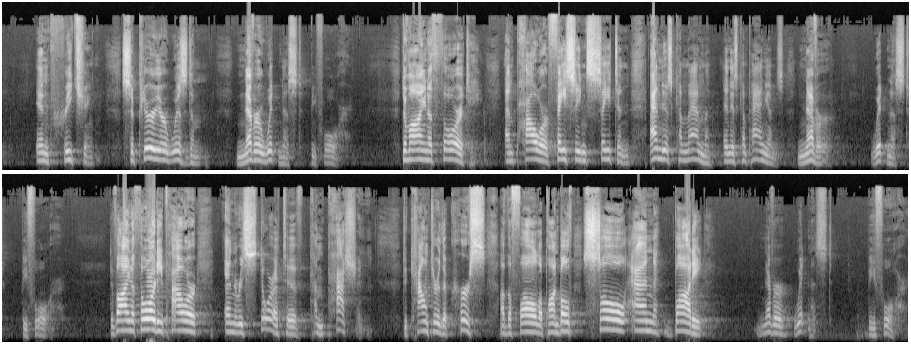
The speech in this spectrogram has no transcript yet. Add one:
in preaching, superior wisdom never witnessed before, divine authority and power facing Satan and his commandment and his companions never witnessed before. Divine authority, power, and restorative compassion to counter the curse of the fall upon both soul and body, never witnessed before.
